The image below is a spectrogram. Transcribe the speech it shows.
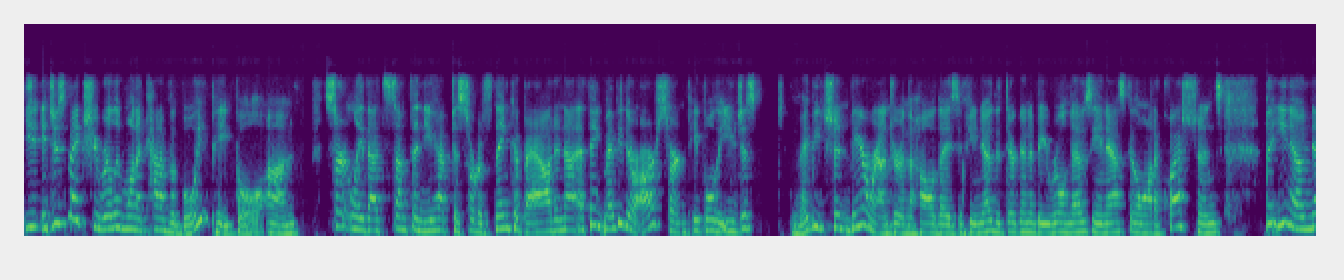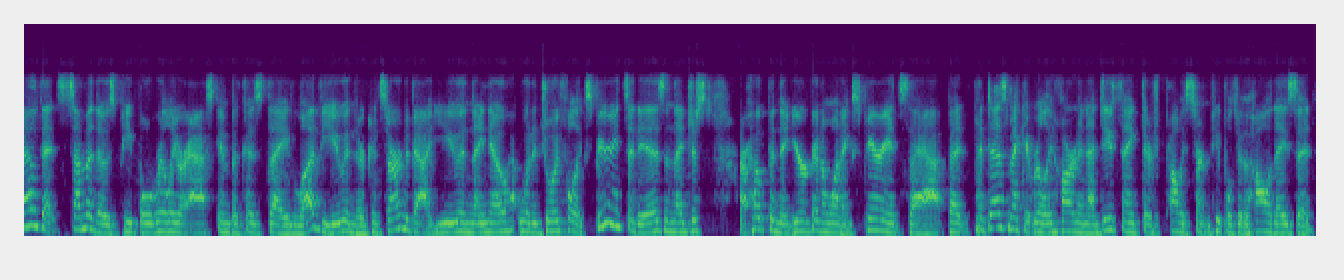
it just makes you really want to kind of avoid people. Um, certainly that's something you have to sort of think about. And I, I think maybe there are certain people that you just maybe shouldn't be around during the holidays if you know that they're going to be real nosy and asking a lot of questions. But you know know that some of those people really are asking because they love you and they're concerned about you and they know what a joyful experience it is and they just are hoping that you're going to want to experience that. But it does make it really hard and i do think there's probably certain people through the holidays that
